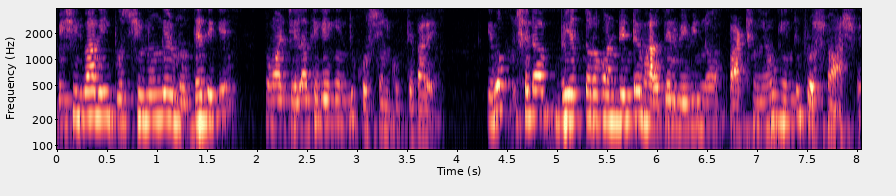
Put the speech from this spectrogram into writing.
বেশিরভাগ এই পশ্চিমবঙ্গের মধ্যে থেকে তোমার জেলা থেকে কিন্তু কোশ্চেন করতে পারে। এবং সেটা বৃহত্তর কন্টেন্টে ভারতের বিভিন্ন পাঠ নিয়েও কিন্তু প্রশ্ন আসবে।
